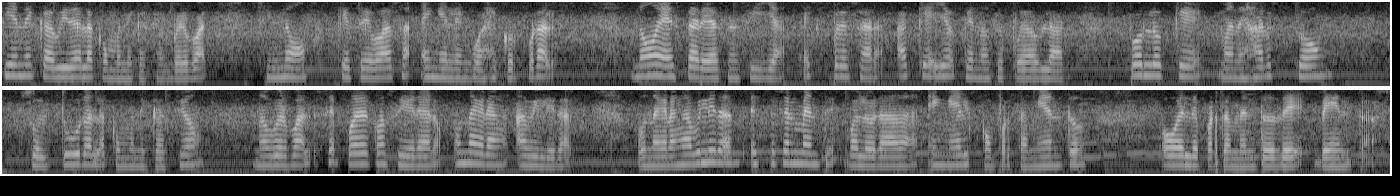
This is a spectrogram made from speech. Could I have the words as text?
tiene cabida la comunicación verbal, sino que se basa en el lenguaje corporal. No es tarea sencilla expresar aquello que no se puede hablar por lo que manejar son, soltura, la comunicación no verbal se puede considerar una gran habilidad, una gran habilidad especialmente valorada en el comportamiento o el departamento de ventas.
